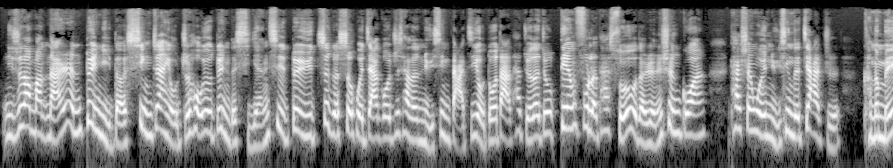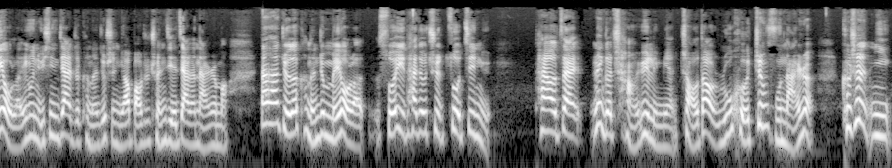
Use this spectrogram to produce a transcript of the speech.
你知道吗？男人对你的性占有之后，又对你的嫌弃，对于这个社会架构之下的女性打击有多大？他觉得就颠覆了他所有的人生观，他身为女性的价值可能没有了，因为女性价值可能就是你要保持纯洁嫁个男人嘛。但他觉得可能就没有了，所以他就去做妓女，他要在那个场域里面找到如何征服男人。可是你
